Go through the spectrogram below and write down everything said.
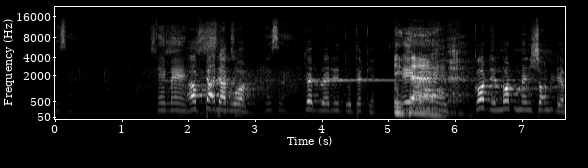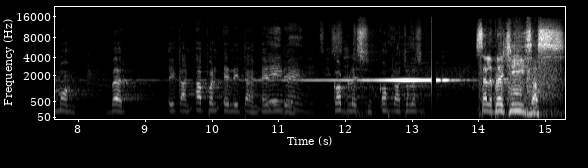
Yes, sir. Amen. After that one, Yes, sir. get ready to take it. Amen. God did not mention the month, but it can happen anytime, any day. Amen. It is God bless you. Congratulations. Celebrate Jesus.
